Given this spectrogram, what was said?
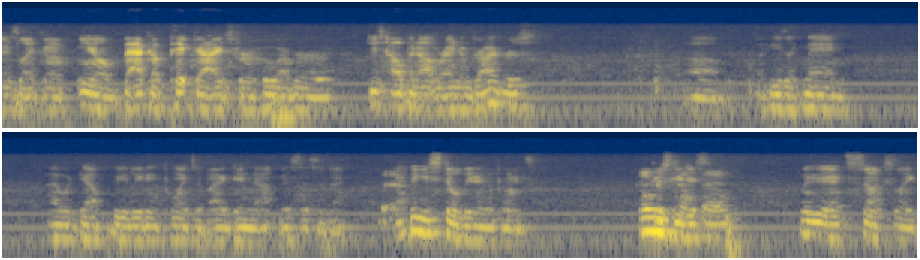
as like a you know backup pit guys for whoever, just helping out random drivers. Um, but he's like, man, I would definitely be leading points if I did not miss this event. I think he's still leading the points. Always he tough just- though. But yeah, it sucks. Like,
